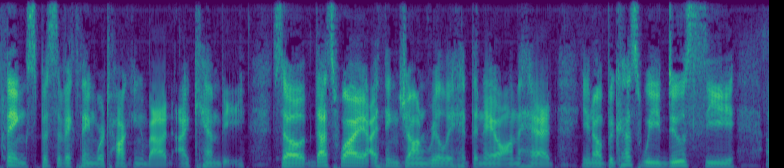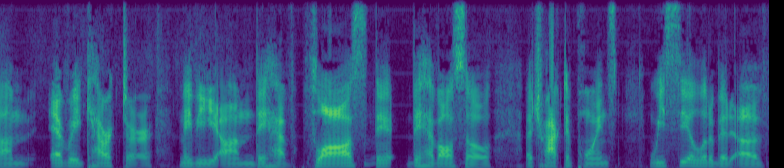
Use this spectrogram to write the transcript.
thing, specific thing we're talking about. I can be. So that's why I think John really hit the nail on the head. You know, because we do see um, every character, maybe um, they have flaws, they, they have also attractive points. We see a little bit of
